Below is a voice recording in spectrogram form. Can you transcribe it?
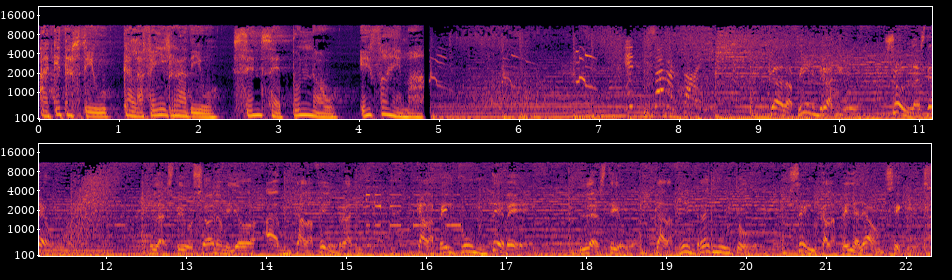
Aquest estiu, Calafell Ràdio, 107.9 FM. It's summertime. Calafell Ràdio. Són les 10. L'estiu sona millor amb Calafell Ràdio. Calafell.tv L'estiu, Calafell Ràdio i tu. Sent Calafell allà on siguis.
